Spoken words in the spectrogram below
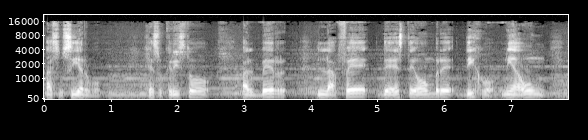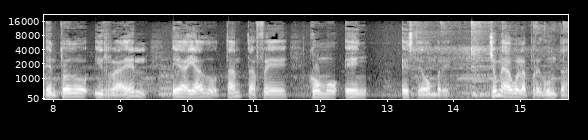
a su siervo. Jesucristo, al ver la fe de este hombre, dijo, ni aún en todo Israel he hallado tanta fe como en este hombre. Yo me hago la pregunta,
